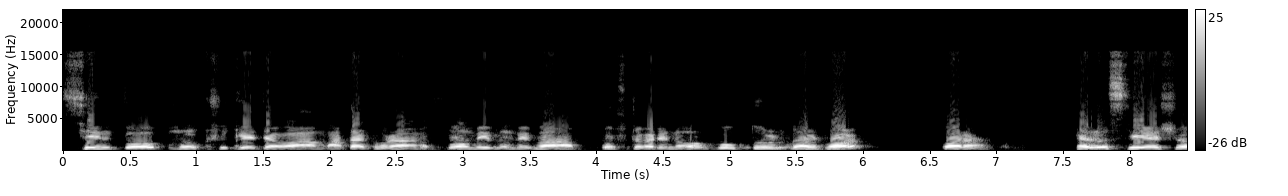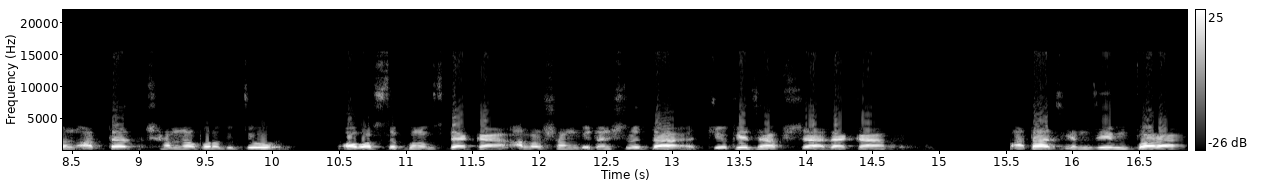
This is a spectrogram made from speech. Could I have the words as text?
সিনকোপ, মুখ শুকিয়ে যাওয়া, মাথা ঘোরা, বমি বমি ভাব, কোষ্ঠকাঠিন্য, বুক দুর- ধরফর করা হ্যালুসিয়েশন অর্থাৎ সামনে কোনো কিছু, অবস্থা, কোনো কিছু দেখা আলোর সংবেদনশীলতা, চোখে ঝাপসা দেখা, মাথা ঝিমঝিম করা,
